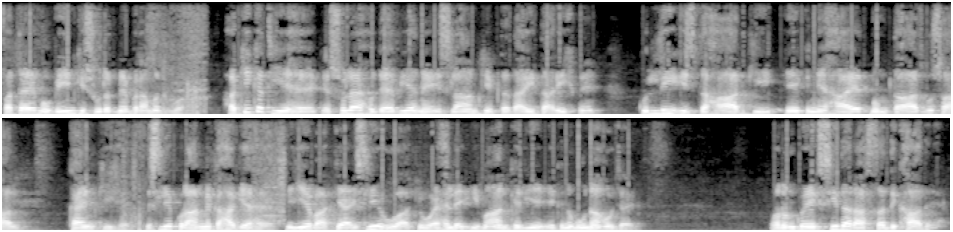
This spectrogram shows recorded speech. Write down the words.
فتح مبین کی صورت میں برآمد ہوا۔ حقیقت یہ ہے کہ صلح حدیبیہ نے اسلام کی ابتدائی تاریخ میں کلی اجتہاد کی ایک نہایت ممتاز مثال قائم کی ہے۔ اس لیے قرآن میں کہا گیا ہے کہ یہ واقعہ اس لیے ہوا کہ وہ اہل ایمان کے لیے ایک نمونہ ہو جائے اور ان کو ایک سیدھا راستہ دکھا دے۔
